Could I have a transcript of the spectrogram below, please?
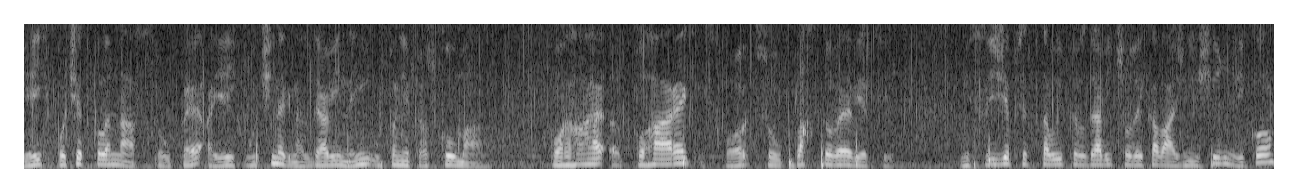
Jejich počet kolem nás stoupe a jejich účinek na zdraví není úplně proskoumán. Pohárek i sport jsou plastové věci. Myslíš, že představují pro zdraví člověka vážnější riziko?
